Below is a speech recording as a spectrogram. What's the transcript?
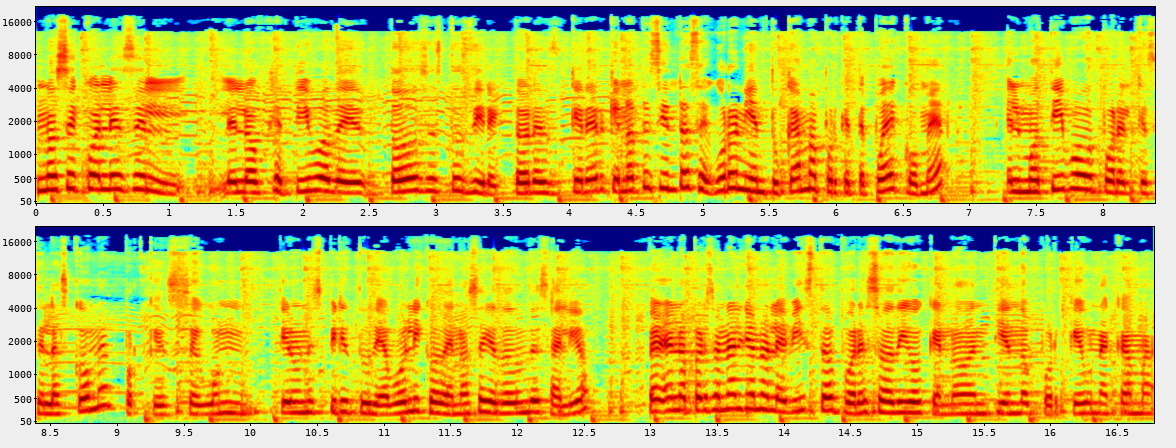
No sé cuál es el, el objetivo de todos estos directores, querer que no te sientas seguro ni en tu cama porque te puede comer el motivo por el que se las come, porque según tiene un espíritu diabólico de no sé de dónde salió. Pero en lo personal yo no la he visto, por eso digo que no entiendo por qué una cama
